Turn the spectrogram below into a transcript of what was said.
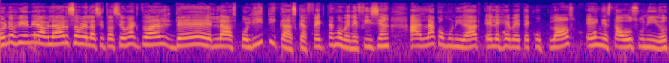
Hoy nos viene a hablar sobre la situación actual de las políticas que afectan o benefician a la comunidad LGBTQ en Estados Unidos.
